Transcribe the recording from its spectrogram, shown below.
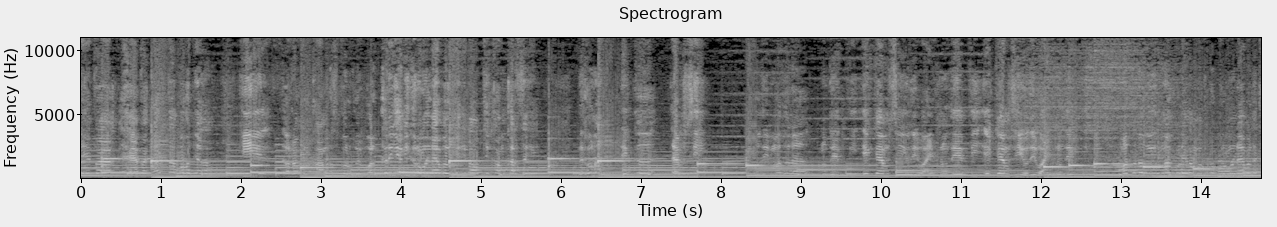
ਇਹ ਤਾਂ ਹੈ ਤਾਂ ਗਲਤ ਆ ਬਹੁਤ ਜ਼ਿਆਦਾ ਕਿ ਉਹਨਾਂ ਕੋਲ ਕੋਲ ਕੋਈ ਵਰਕਰ ਹੀ ਨਹੀਂ ਗਰਾਊਂਡ ਲੈਵਲ ਤੇ ਜਿਹੜਾ ਉੱਥੇ ਕੰਮ ਕਰ ਸਕੇ ਦੇਖੋ ਨਾ ਇੱਕ ਐਮਸੀ ਉਹਦੀ ਮਦਰ ਨੂੰ ਦੇਤੀ ਇੱਕ ਐਮਸੀ ਉਹਦੀ ਵਾਈਫ ਨੂੰ ਦੇਤੀ ਇੱਕ ਐਮਸੀ ਉਹਦੀ ਵਾਈਫ ਨੂੰ ਦੇਤੀ ਮਤਲਬ ਉਹਨਾਂ ਕੋਲ ਇਹਦਾ ਮਤਲਬ ਗਰਾਊਂਡ ਲੈਵਲ ਤੇ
